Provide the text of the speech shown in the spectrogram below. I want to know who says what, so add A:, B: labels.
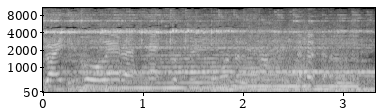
A: great to call out a hat for three corners.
